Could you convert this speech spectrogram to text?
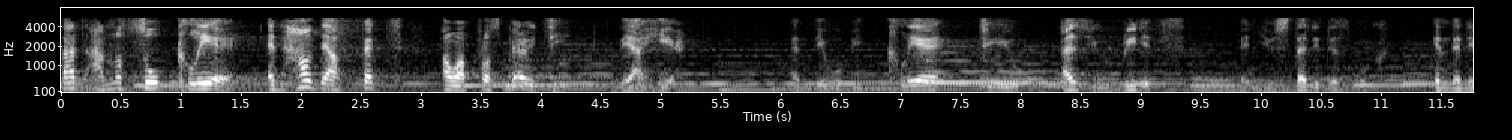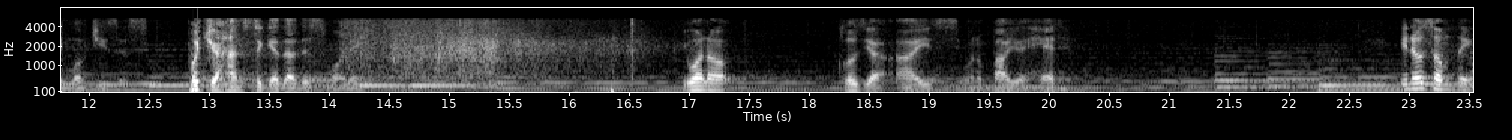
that are not so clear and how they affect our prosperity, they are here. And they will be clear to you as you read it and you study this book in the name of Jesus. Put your hands together this morning. You want to close your eyes, you want to bow your head. You know something?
